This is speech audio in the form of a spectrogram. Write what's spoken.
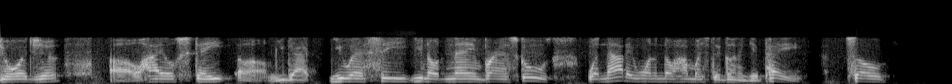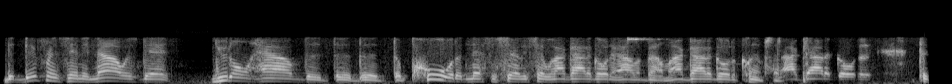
Georgia, uh, Ohio State. Um, you got USC. You know the name brand schools. Well, now they want to know how much they're going to get paid. So the difference in it now is that you don't have the the the, the pool to necessarily say, well, I got to go to Alabama, I got to go to Clemson, I got to go to to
